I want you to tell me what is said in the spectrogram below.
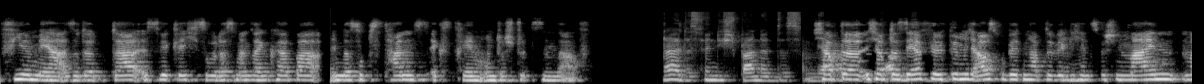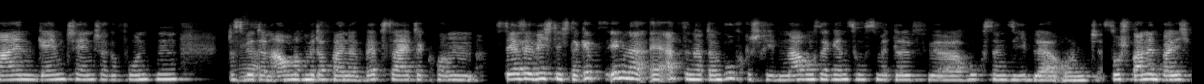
viel mehr. Also da, da ist wirklich so, dass man seinen Körper in der Substanz extrem unterstützen darf. Ja, das finde ich spannend. Das, ich ja, habe da, ich habe da sehr viel für mich ausprobiert und habe da wirklich mhm. inzwischen mein, mein Game Changer gefunden. Das ja. wird dann auch noch mit auf meine Webseite kommen. Sehr, sehr wichtig. Da gibt's irgendeine Ärztin hat ein Buch geschrieben, Nahrungsergänzungsmittel für Hochsensible und so spannend, weil ich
